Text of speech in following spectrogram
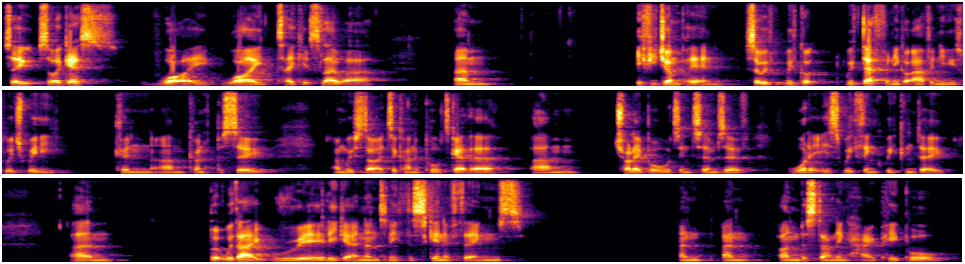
so so i guess why why take it slower um if you jump in so we've we've got we've definitely got avenues which we can um, kind of pursue and we've started to kind of pull together um, Trello boards in terms of what it is we think we can do. Um, but without really getting underneath the skin of things and and understanding how people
